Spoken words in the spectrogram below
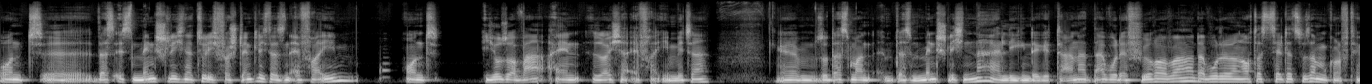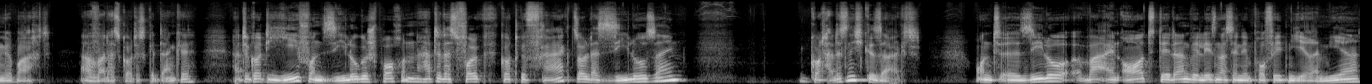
Und äh, das ist menschlich natürlich verständlich, das ist ein Ephraim. Und Josua war ein solcher Ephraimiter, ähm, sodass man das menschlich Naheliegende getan hat. Da, wo der Führer war, da wurde dann auch das Zelt der Zusammenkunft hingebracht. Aber war das Gottes Gedanke? Hatte Gott je von Silo gesprochen? Hatte das Volk Gott gefragt, soll das Silo sein? Gott hat es nicht gesagt. Und äh, Silo war ein Ort, der dann, wir lesen das in dem Propheten Jeremia,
